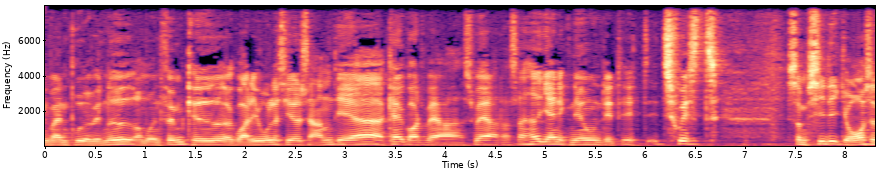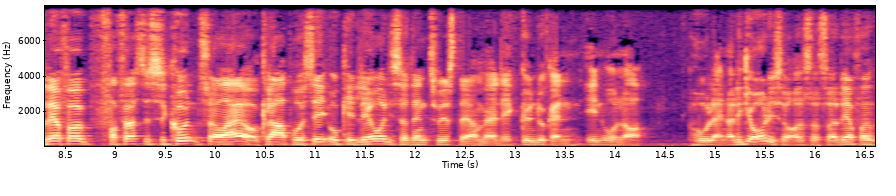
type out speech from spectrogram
5-4-1, hvordan bryder vi ned, og mod en 5-kæde, og Guardiola siger det samme. Det er, kan godt være svært, og så havde Jannik nævnt et, et, et twist, som City gjorde. Så derfor fra første sekund, så var jeg jo klar på at se, okay, laver de så den twist der med at lægge Gündogan ind under Holland, og det gjorde de så også, og så derfor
